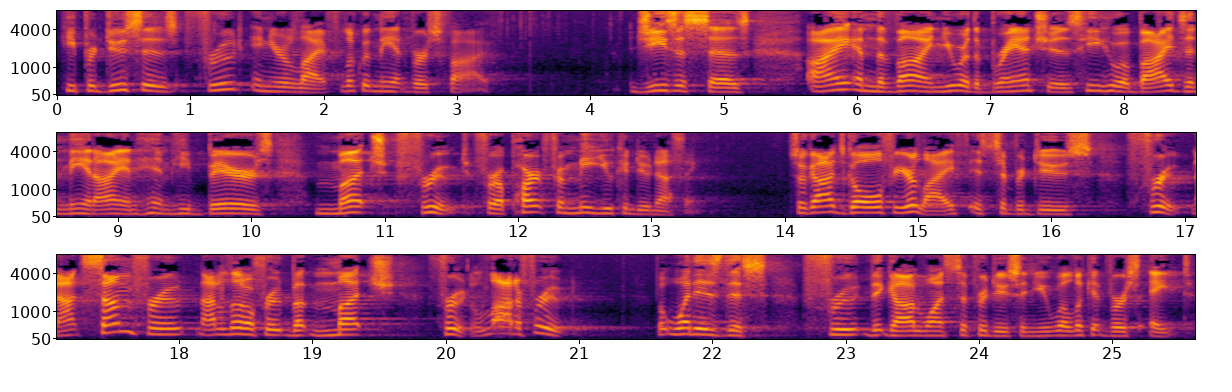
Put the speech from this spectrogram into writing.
He produces fruit in your life. Look with me at verse 5. Jesus says, I am the vine, you are the branches. He who abides in me and I in him, he bears much fruit. For apart from me, you can do nothing. So, God's goal for your life is to produce fruit. Not some fruit, not a little fruit, but much fruit, a lot of fruit. But what is this fruit that God wants to produce in you? Well, look at verse 8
